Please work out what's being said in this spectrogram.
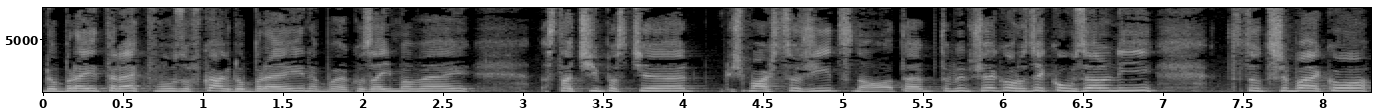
dobrý track, v vozovkách dobrý nebo jako zajímavý. Stačí prostě, když máš co říct, no, a to, to mi přijde jako hrozně kouzelný, to třeba jako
